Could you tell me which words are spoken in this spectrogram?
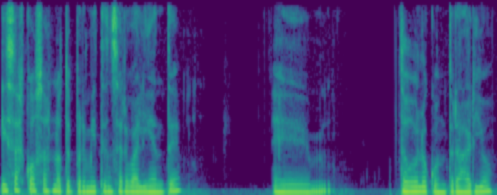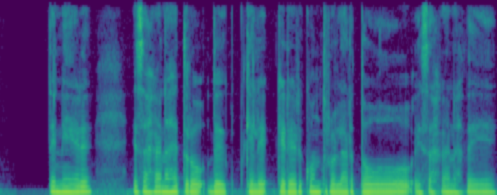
Esas cosas no te permiten ser valiente. todo lo contrario, tener esas ganas de, querer controlar todo, esas ganas de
